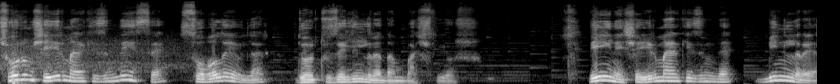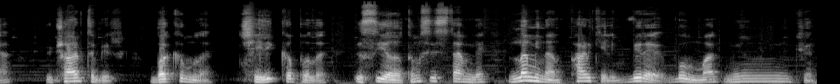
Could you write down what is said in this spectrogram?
Çorum şehir merkezinde ise sobalı evler 450 liradan başlıyor. Ve yine şehir merkezinde 1000 liraya 3 artı 1 bakımlı, çelik kapılı, ısı yalıtım sistemli, laminant parkeli bir ev bulmak mümkün.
